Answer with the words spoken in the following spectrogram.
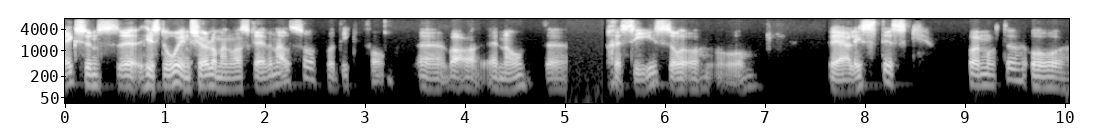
jeg syns uh, historien, selv om den var skreven altså på diktform, uh, var enormt uh, presis og, og, realistisk på en måte. Og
